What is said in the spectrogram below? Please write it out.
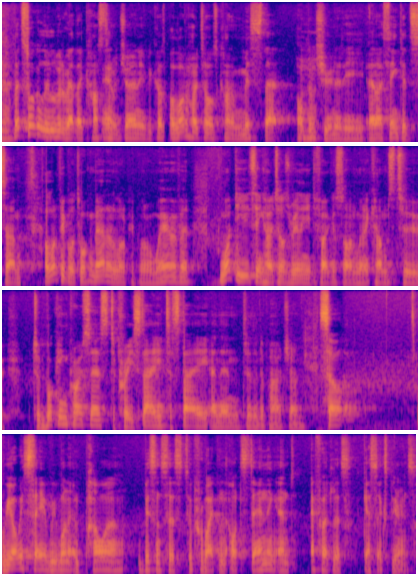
yeah. Let's talk a little bit about that customer journey because a lot of hotels kind of miss that mm-hmm. opportunity mm -hmm. and I think it's um, a lot of people are talking about it, a lot of people are aware of it. What do you think hotels really need to focus on when it comes to to booking process, to pre-stay, to stay, and then to the departure? So we always say we want to empower businesses to provide an outstanding and effortless guest experience.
